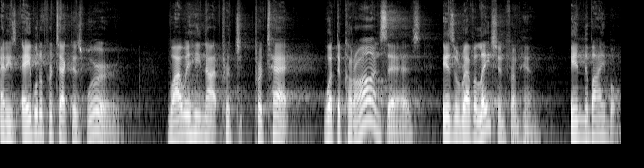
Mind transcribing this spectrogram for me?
and he's able to protect his word, why would he not pro- protect what the Quran says is a revelation from him in the Bible?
